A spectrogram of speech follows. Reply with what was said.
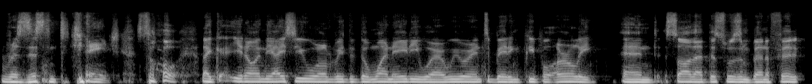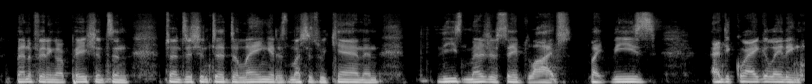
resistant to change. So, like, you know, in the ICU world, we did the 180 where we were intubating people early and saw that this wasn't benefit benefiting our patients and transition to delaying it as much as we can. And these measures saved lives. Like these anticoagulating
